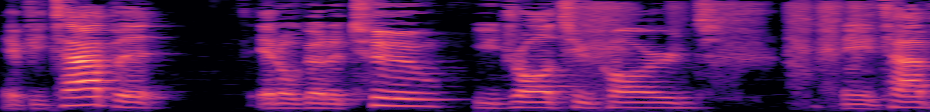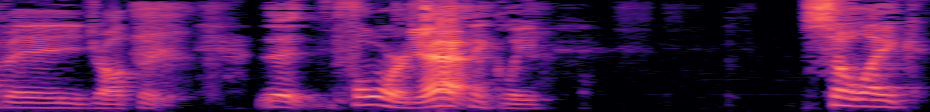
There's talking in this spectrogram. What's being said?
if you tap it, it'll go to two. You draw two cards, and you tap it, you draw three, four Yeah. technically. So like,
